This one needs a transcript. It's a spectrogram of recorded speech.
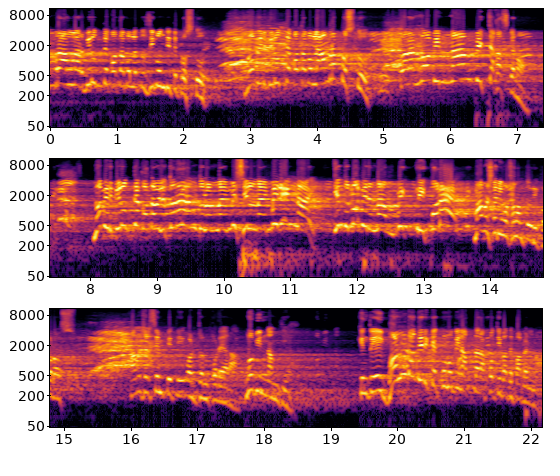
আমরা আল্লাহর বিরুদ্ধে কথা বললে তো জীবন দিতে প্রস্তুত। নবীর বিরুদ্ধে কথা বললে আমরা প্রস্তুত। তোরা নবীর নাম পিচ্ছা খাস কেন? নবীর বিরুদ্ধে কথা বলে তোর আন্দোলন নাই, মিছিল নাই, মিটিং নাই। কিন্তু নবীর নাম বিক্রি করে মানুষের ইমোশনাল তৈরি করস। মানুষের সিম্পিতি অর্জন করে এরা। নবীর নাম দিয়া। কিন্তু এই ভণ্ডদেরকে কোনোদিন আপনারা প্রতিবাদে পাবেন না।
